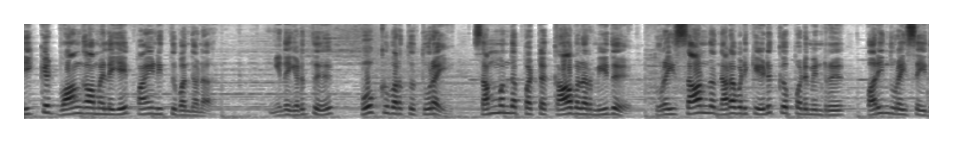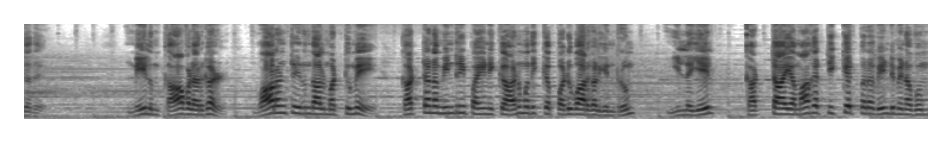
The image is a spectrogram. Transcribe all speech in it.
டிக்கெட் வாங்காமலேயே பயணித்து வந்தனர். இதையடுத்து போக்குவரத்து துறை சம்பந்தப்பட்ட காவலர் மீது துறை சார்ந்த நடவடிக்கை எடுக்கப்படும் என்று பரிந்துரை செய்தது. மேலும் காவலர்கள் வாரண்ட் இருந்தால் மட்டுமே கட்டணமின்றி பயணிக்க அனுமதிக்கப்படுவார்கள் என்றும் இல்லையேல் கட்டாயமாக டிக்கெட் பெற வேண்டும் எனவும்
